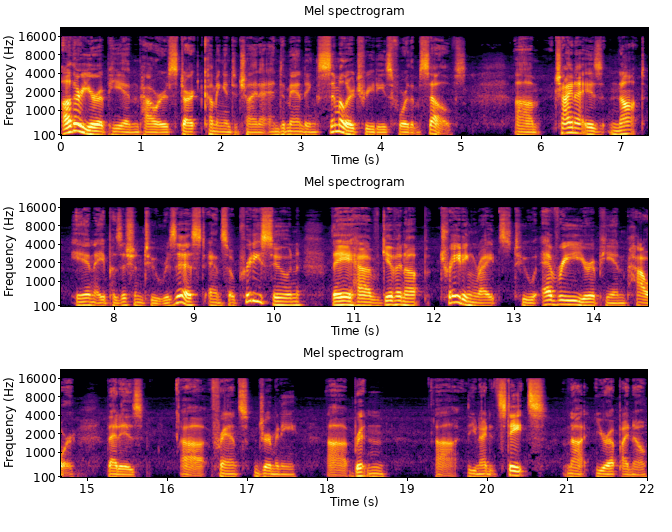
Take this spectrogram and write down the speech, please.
other European powers start coming into China and demanding similar treaties for themselves. Um, China is not in a position to resist, and so pretty soon they have given up trading rights to every European power that is, uh, France, Germany, uh, Britain, uh, the United States, not Europe, I know.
